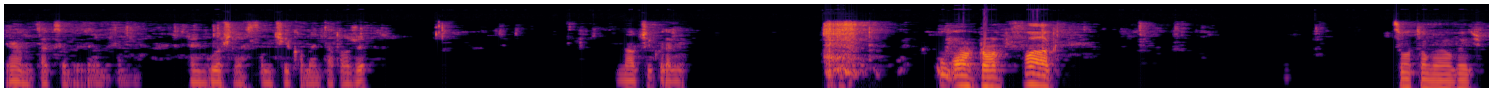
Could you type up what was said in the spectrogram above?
Ja no tak sobie zrobię ten, ten głośno są ci komentatorzy. Na odcinku tak... What the fuck? Co to miało być?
